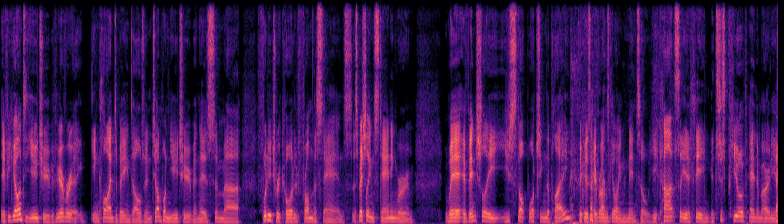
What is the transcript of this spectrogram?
If you go onto YouTube, if you're ever inclined to be indulgent, jump on YouTube and there's some uh, footage recorded from the stands, especially in standing room where eventually you stop watching the play because everyone's going mental. You can't see a thing. It's just pure pandemonium.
